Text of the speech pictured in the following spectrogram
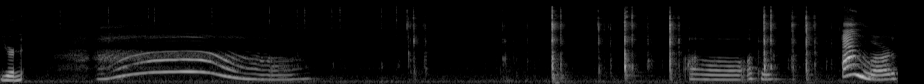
You're. Ah. Oh, okay. N word.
